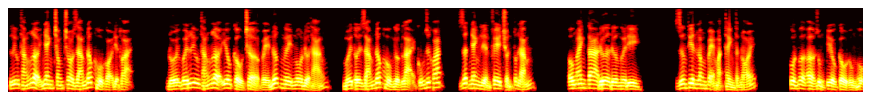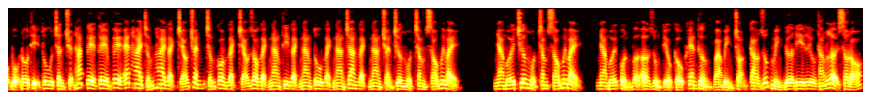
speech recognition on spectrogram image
lưu thắng lợi nhanh chóng cho giám đốc hồ gọi điện thoại. Đối với lưu thắng lợi yêu cầu trở về nước ngây ngô nửa tháng, mới tới giám đốc hồ ngược lại cũng dứt khoát, rất nhanh liền phê chuẩn tốt lắm. Ông anh ta đưa đưa người đi. Dương thiên long vẻ mặt thành thật nói. Côn vợ ở dùng tiểu cầu ủng hộ bộ đô thị tu chân truyện https 2 2 gạch chéo chân com gạch chéo do gạch ngang thi gạch ngang tu gạch ngang trang gạch ngang truyện chương 167. nhà mới chương 167, nhà mới cồn vợ ở dùng tiểu cầu khen thưởng và bình chọn cao giúp mình đưa đi lưu thắng lợi sau đó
